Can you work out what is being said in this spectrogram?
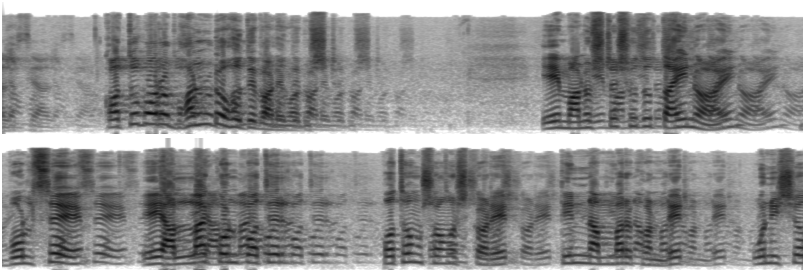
আসবে। কত বড় ভণ্ড হতে পারে মানুষটা। এই মানুষটা। শুধু তাই নয় বলছে এই আল্লাহ কোন পথের প্রথম সংস্কারের তিন নাম্বার খণ্ডের উনিশশো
